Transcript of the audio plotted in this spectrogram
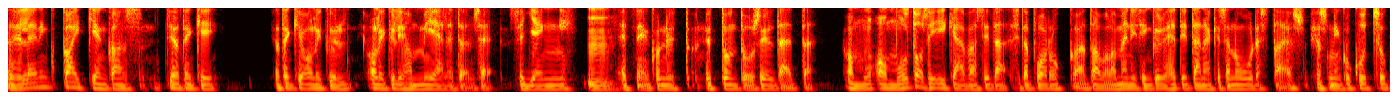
ja silleen niin kuin kaikkien kanssa jotenkin jotenkin oli kyllä, oli kyllä ihan mieletön se, se jengi. Mm. Että niin nyt, nyt tuntuu siltä, että on, on mulla tosi ikävä sitä, sitä porukkaa tavallaan. Menisin kyllä heti tänä kesän uudestaan, jos, jos niin kutsu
